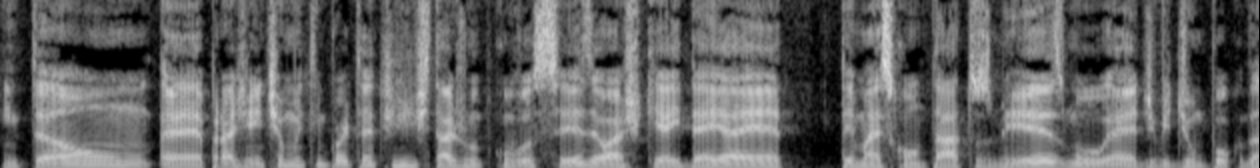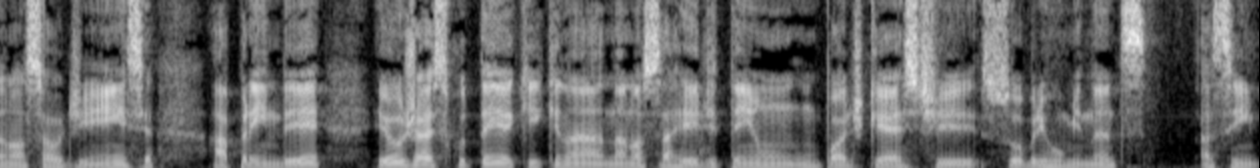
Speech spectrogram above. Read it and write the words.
Então, é, pra gente é muito importante a gente estar junto com vocês. Eu acho que a ideia é ter mais contatos mesmo, é, dividir um pouco da nossa audiência, aprender. Eu já escutei aqui que na, na nossa rede tem um, um podcast sobre ruminantes. Assim,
